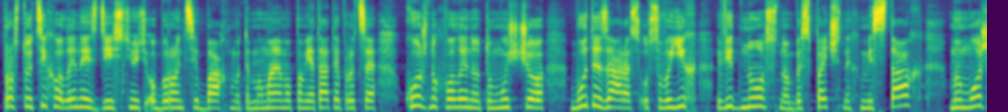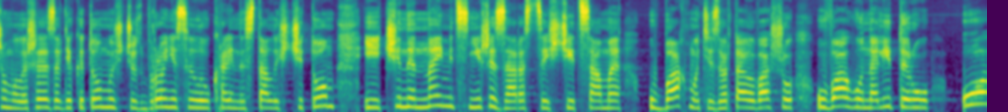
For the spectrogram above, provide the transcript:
Просто ці хвилини здійснюють оборонці Бахмута. Ми маємо пам'ятати про це кожну хвилину, тому що бути зараз у своїх відносно безпечних містах ми можемо лише завдяки тому, що Збройні сили України стали щитом, і чи не найміцніший зараз цей щит саме у Бахмуті. Звертаю вашу увагу на літеру. О,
